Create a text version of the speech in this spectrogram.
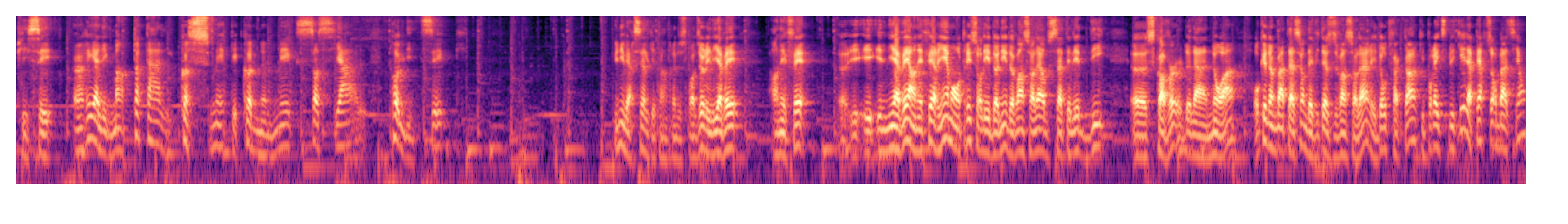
Puis c'est un réalignement total, cosmique, économique, social, politique, universel qui est en train de se produire. Il y avait, en effet, euh, il, n'y avait en effet rien montré sur les données de vent solaire du satellite D-Scover de la NOAA, aucune augmentation de la vitesse du vent solaire et d'autres facteurs qui pourraient expliquer la perturbation.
